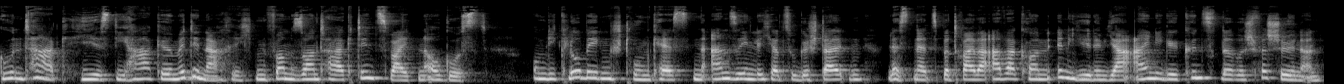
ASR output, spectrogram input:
Guten Tag, hier ist die Hake mit den Nachrichten vom Sonntag, den 2. August. Um die klobigen Stromkästen ansehnlicher zu gestalten, lässt Netzbetreiber Avacon in jedem Jahr einige künstlerisch verschönern.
